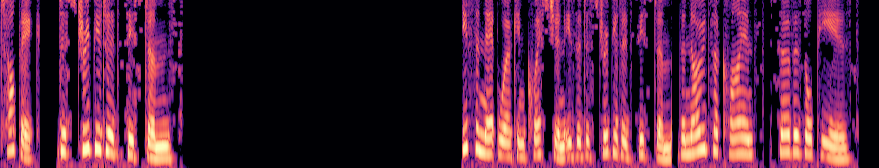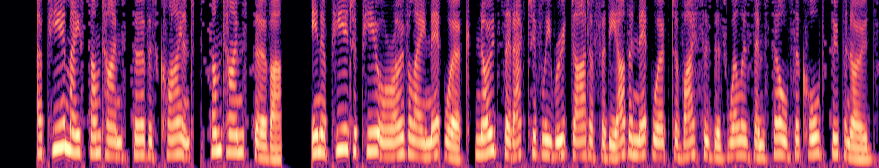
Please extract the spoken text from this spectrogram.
Topic: Distributed systems If the network in question is a distributed system, the nodes are clients, servers or peers. A peer may sometimes serve as client, sometimes server. In a peer-to-peer -peer or overlay network, nodes that actively route data for the other network devices as well as themselves are called supernodes.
